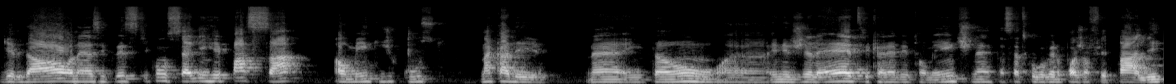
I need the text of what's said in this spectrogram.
Gerdau, né? As empresas que conseguem repassar aumento de custo na cadeia né? Então, a energia elétrica, né, eventualmente, né? Tá certo que o governo pode afetar ali,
